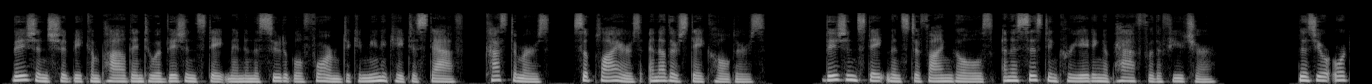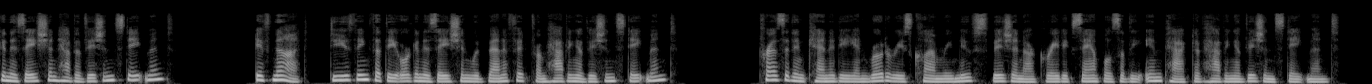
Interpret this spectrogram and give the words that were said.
Visions should be compiled into a vision statement in a suitable form to communicate to staff, customers, suppliers, and other stakeholders. Vision statements define goals and assist in creating a path for the future. Does your organization have a vision statement? If not, do you think that the organization would benefit from having a vision statement? President Kennedy and Rotary's Clem Renouf's vision are great examples of the impact of having a vision statement.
